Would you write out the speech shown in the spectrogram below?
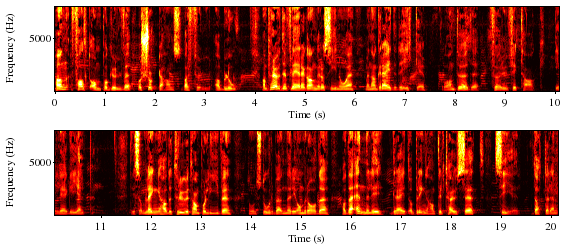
Han falt om på gulvet, og skjorta hans var full av blod. Han prøvde flere ganger å si noe, men han greide det ikke, og han døde før hun fikk tak i legehjelp. De som lenge hadde truet ham på livet, noen storbønder i området, hadde endelig greid å bringe ham til taushet, sier datteren.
